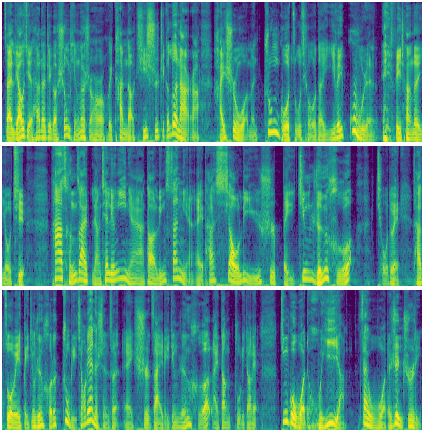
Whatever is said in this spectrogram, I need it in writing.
在了解他的这个生平的时候，会看到，其实这个勒纳尔啊，还是我们中国足球的一位故人，哎，非常的有趣。他曾在两千零一年啊到零三年，哎，他效力于是北京人和球队，他作为北京人和的助理教练的身份，哎，是在北京人和来当助理教练。经过我的回忆啊，在我的认知里，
